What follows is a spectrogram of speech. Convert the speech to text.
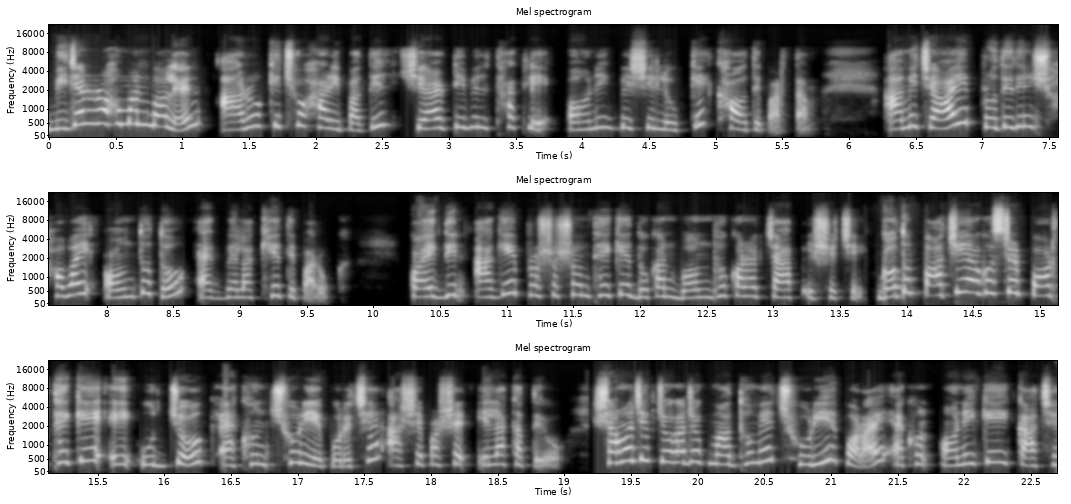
মিজানুর রহমান বলেন, আরও কিছু হাড়ি পাতিল, চেয়ার টেবিল থাকলে অনেক বেশি লোককে খাওয়াতে পারতাম। আমি চাই প্রতিদিন সবাই অন্তত একবেলা খেতে পারুক। কয়েকদিন আগে প্রশাসন থেকে দোকান বন্ধ করার চাপ এসেছে। গত পাঁচই আগস্টের পর থেকে এই উদ্যোগ এখন ছড়িয়ে পড়েছে আশেপাশের এলাকাতেও। সামাজিক যোগাযোগ মাধ্যমে ছড়িয়ে পড়ায় এখন অনেকেই কাছে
